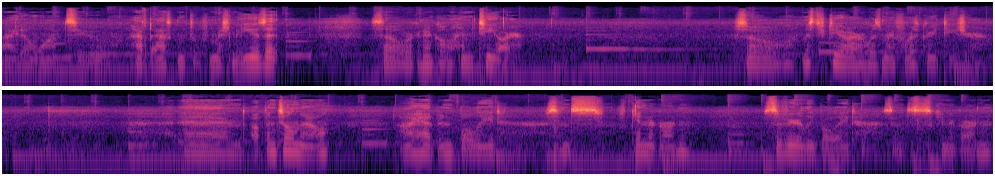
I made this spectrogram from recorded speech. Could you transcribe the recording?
I don't want to have to ask him for permission to use it. So we're going to call him TR. So, Mr. TR was my fourth grade teacher. And up until now, I had been bullied since kindergarten, severely bullied since kindergarten,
